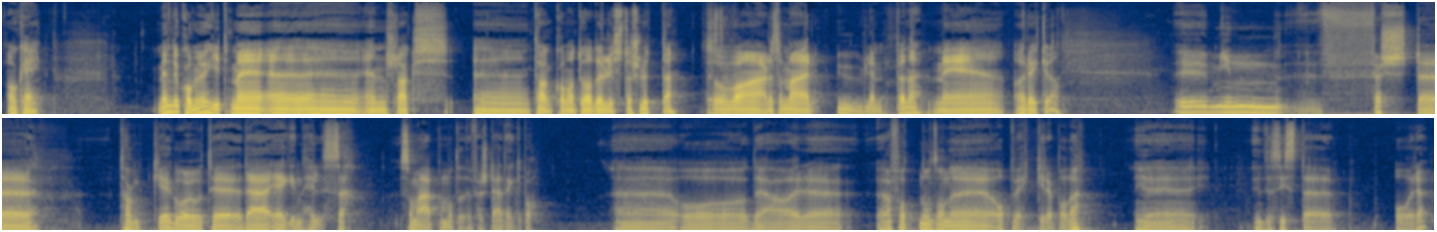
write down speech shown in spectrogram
Ok. Men du kom jo hit med eh, en slags eh, tanke om at du hadde lyst til å slutte. Så hva er det som er ulempene med å røyke, da? Eh, Min første tanke går jo til Det er egen helse som er på en måte det første jeg tenker på. Eh, og det har, eh, jeg har fått noen sånne oppvekkere på det i, det siste året.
